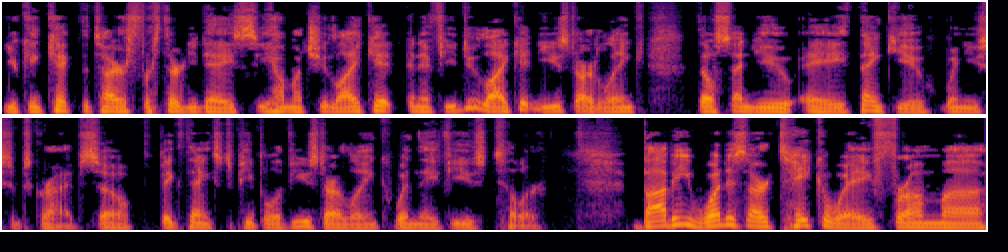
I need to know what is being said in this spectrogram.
You can kick the tires for 30 days, see how much you like it. And if you do like it and used our link, they'll send you a thank you when you subscribe. So big thanks to people who've used our link when they've used Tiller. Bobbi, what is our takeaway from uh,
